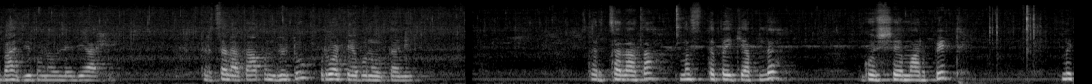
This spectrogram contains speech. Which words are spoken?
भाजी बनवलेली आहे. तर चला आता आपण भेटू रोट्या बनवताना. तर चला आता मस्तपैकी आपलं गुश्शे मारपीठ मीठ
